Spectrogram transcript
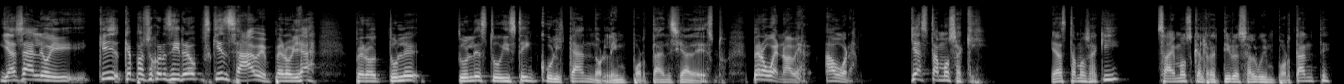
ya sale, oye, ¿qué, ¿qué pasó con ese dinero? Pues quién sabe, pero ya, pero tú le, tú le estuviste inculcando la importancia de esto. Pero bueno, a ver, ahora, ya estamos aquí. Ya estamos aquí. Sabemos que el retiro es algo importante.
